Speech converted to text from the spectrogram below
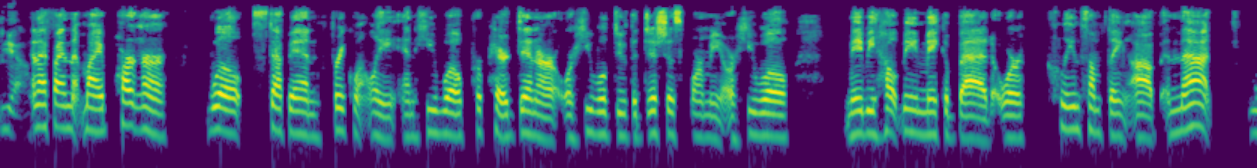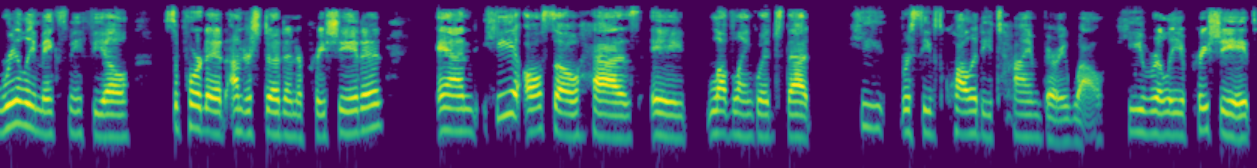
Yeah. And I find that my partner will step in frequently and he will prepare dinner or he will do the dishes for me or he will maybe help me make a bed or clean something up. And that really makes me feel supported, understood, and appreciated. And he also has a love language that he receives quality time very well. He really appreciates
